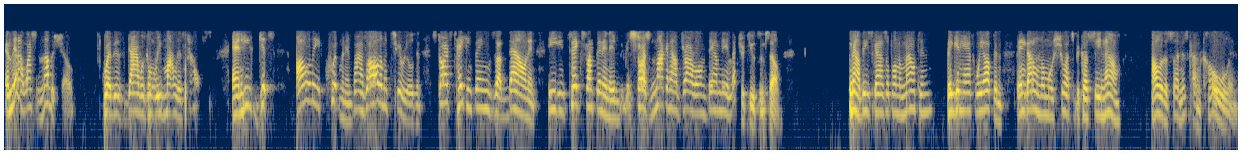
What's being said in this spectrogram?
And then I watched another show where this guy was going to remodel his house, and he gets all the equipment and buys all the materials and starts taking things uh, down and he takes something and it starts knocking out drywall and damn near electrocutes himself. Now these guys up on the mountain, they get halfway up and they ain't got on no more shorts because see now, all of a sudden it's gotten cold and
